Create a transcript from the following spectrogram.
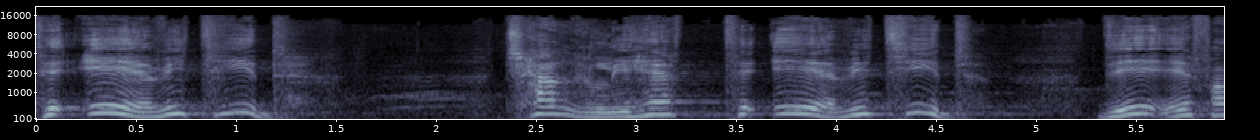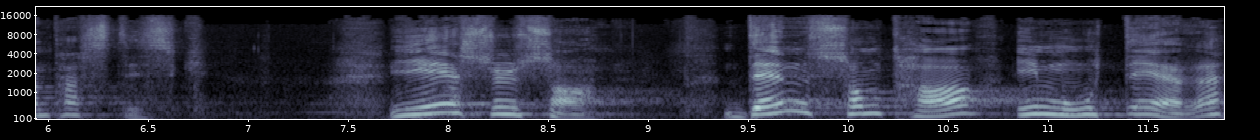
Til evig tid. Kjærlighet til evig tid. Det er fantastisk. Jesus sa, 'Den som tar imot dere,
